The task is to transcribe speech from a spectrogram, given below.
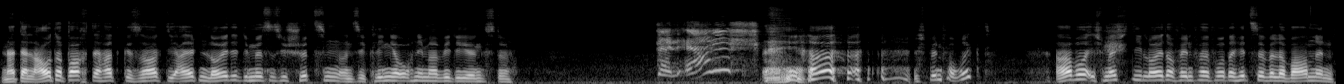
Na, der Lauterbach, der hat gesagt, die alten Leute, die müssen sich schützen und sie klingen ja auch nicht mehr wie die Jüngste. Dein Ernst? ja, ich bin verrückt. Aber ich möchte die Leute auf jeden Fall vor der Hitzewelle warnen.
